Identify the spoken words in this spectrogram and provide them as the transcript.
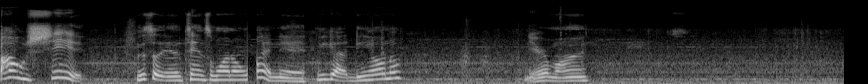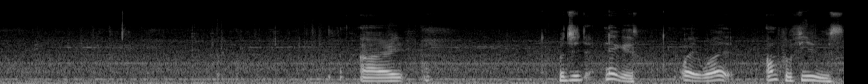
oh shit. This is an intense one-on-one oh then. You got D on him? Never mind. Alright. What you nigga? Wait, what? I'm confused.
